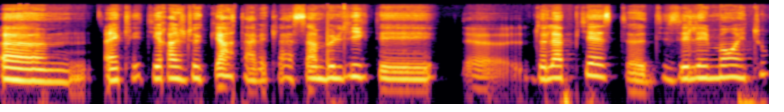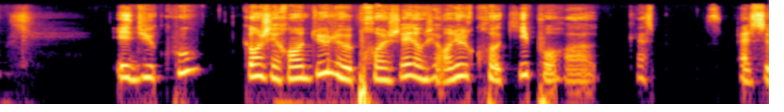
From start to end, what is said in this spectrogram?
avec les tirages de cartes avec la symbolique des de la pièce des éléments et tout et du coup, quand j'ai rendu le projet, donc j'ai rendu le croquis pour euh, qu'elle se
